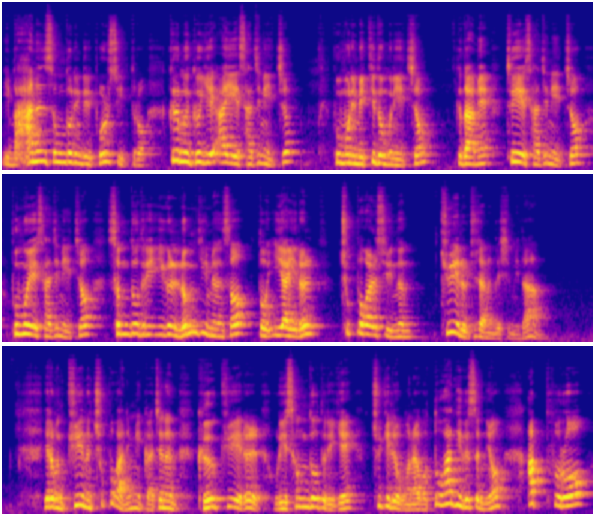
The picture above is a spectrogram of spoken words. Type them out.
이 많은 성도님들이 볼 수 있도록 그러면 거기에 아이의 사진이 있죠. 부모님의 기도문이 있죠. 그 다음에 저의 사진이 있죠. 부모의 사진이 있죠. 성도들이 이걸 넘기면서 또 이 아이를 축복할 수 있는 기회를 주자는 것입니다. 여러분, 기회는 축복 아닙니까? 저는 그 기회를 우리 성도들에게 주기를 원하고 또한 이것은요, 앞으로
